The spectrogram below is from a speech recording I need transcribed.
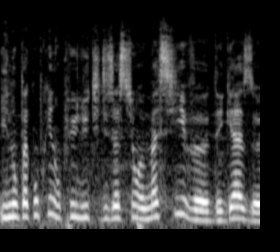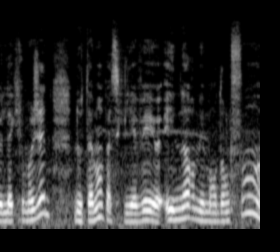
Ils n'ont pas compris non plus l'utilisation massive des gaz lacrymogènes, notamment parce qu'il y avait euh, énormément d'enfants.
